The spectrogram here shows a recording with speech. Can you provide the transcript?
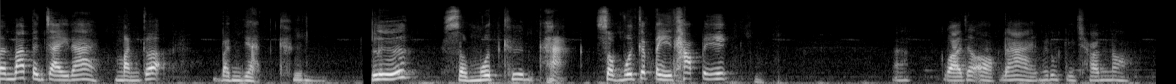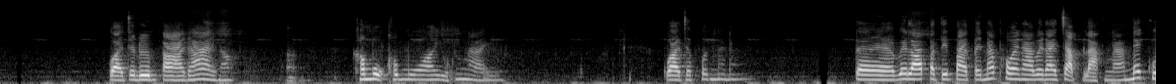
มันว่าเป็นใจได้ มันก็บัญญัติขึ้น หรือสมมุติขึ้นฮะสมมุติก็ตีทับไปอีกกว่าจะออกได้ ไม่รู้กี่ชั้นเนาะกว่าจะลืมตาได้เนาะอะขมุกขมัวอยู่ข้างใน กว่าจะพ้นไม่ได้แต่เวลาปฏิบัติไปนักภาวนาเวลาจับหลักนะแม่ครู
